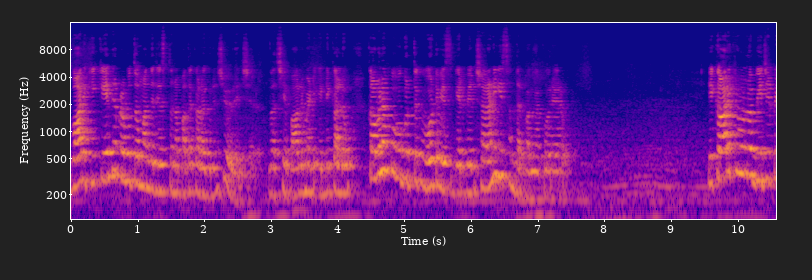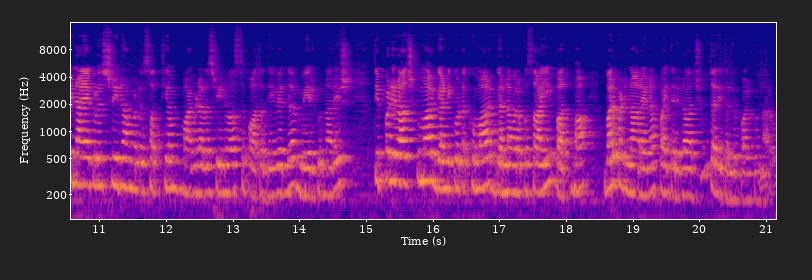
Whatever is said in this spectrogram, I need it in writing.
వారికి కేంద్ర ప్రభుత్వం అందజేస్తున్న పథకాల గురించి వివరించారు. వచ్చే పార్లమెంట్ ఎన్నికల్లో కమలం పువ్వు గుర్తుకు ఓటు వేసి గెలిపించాలని ఈ సందర్భంగా కోరారు. ఈ కార్యక్రమంలో బీజేపీ నాయకులు శ్రీరాములు సత్యం మామిడాల శ్రీనివాస్ పాత దేవేందర్ మేరుగు నరేష్ తిప్పటి రాజ్ కుమార్ గండికోట కుమార్ గన్నవరపు సాయి పద్మ వరపటి నారాయణ పైతరి రాజు తదితరులు పాల్గొన్నారు.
